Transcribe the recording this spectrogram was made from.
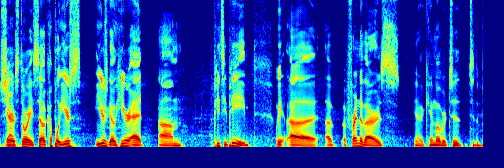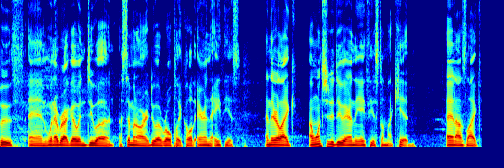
share Yeah. a story. So a couple of years years ago, here at um, PTP, we uh, a, a friend of ours, you know, came over to to the booth, and whenever I go and do a, a seminar, I do a role play called Aaron the Atheist, and they're like, "I want you to do Aaron the Atheist on my kid," and I was like,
